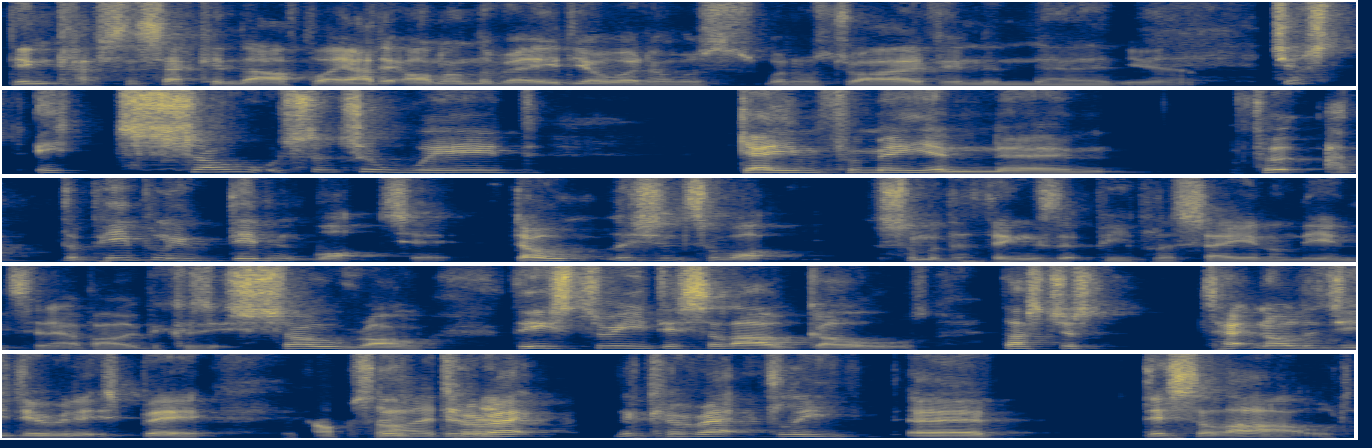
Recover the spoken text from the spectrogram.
didn't catch the second half. But I had it on on the radio when I was when I was driving, and uh, Yeah, just it's so such a weird game for me. And um, for uh, the people who didn't watch it, don't listen to what some of the things that people are saying on the internet about it because it's so wrong. These three disallowed goals. That's just technology doing its bit. it's The offside. isn't it? Correctly uh, disallowed.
